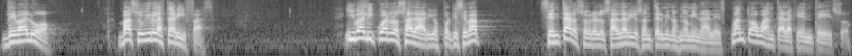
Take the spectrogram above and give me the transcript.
devaluó, va a subir las tarifas, y va a licuar los salarios, porque se va a sentar sobre los salarios en términos nominales. ¿Cuánto aguanta la gente eso?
